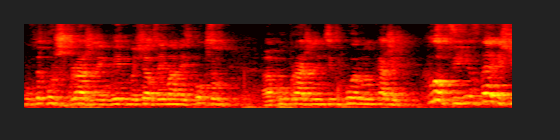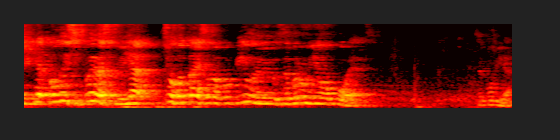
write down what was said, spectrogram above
був також вражений, він почав займатися боксом, був вражений цим боєм, він каже, хлопці, я знаєте, що я колись виросту, я цього Тайсона поб'ю і заберу в нього пояс. Це був я.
